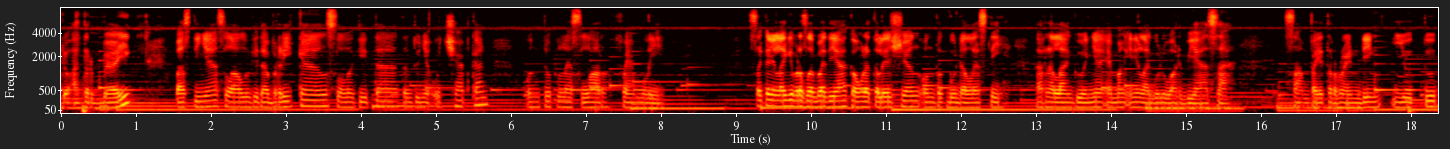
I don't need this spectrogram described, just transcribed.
Doa terbaik pastinya selalu kita berikan, selalu kita tentunya ucapkan untuk Leslar Family. Sekali lagi persahabat ya, congratulations untuk Bunda Lesti. Karena lagunya emang ini lagu luar biasa. Sampai trending Youtube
